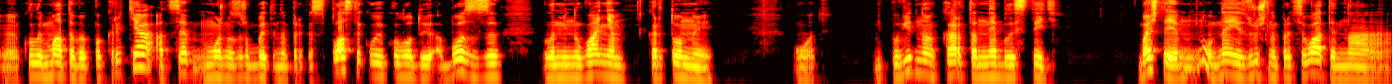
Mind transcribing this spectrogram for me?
е, коли матове покриття, а це можна зробити, наприклад, з пластиковою колодою або з ламінуванням картонної. От. Відповідно, карта не блистить. Бачите, ну, в неї зручно працювати на,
